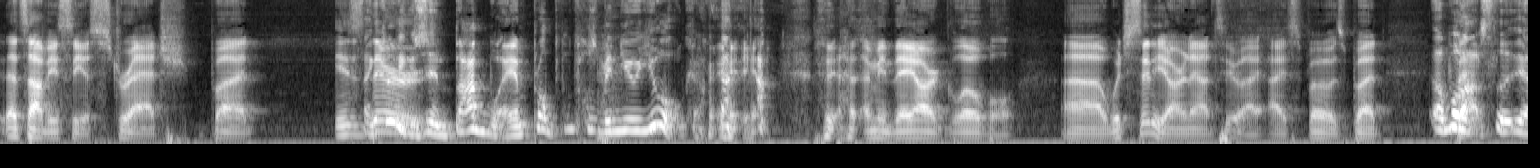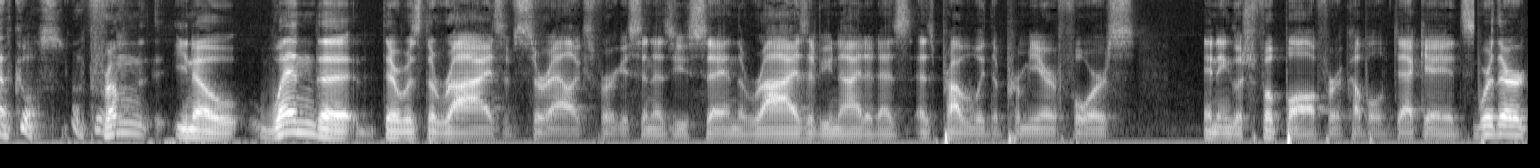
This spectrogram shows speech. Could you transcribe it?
That's obviously a stretch, but is including there Zimbabwe and probably New York? I mean, they are global uh, which City are now too, I, I suppose. But uh, well, that's the, yeah, of course, of course. From you know when the there was the rise of Sir Alex Ferguson, as you say, and the rise of United as as probably the premier force in English football for a couple of decades. Were there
